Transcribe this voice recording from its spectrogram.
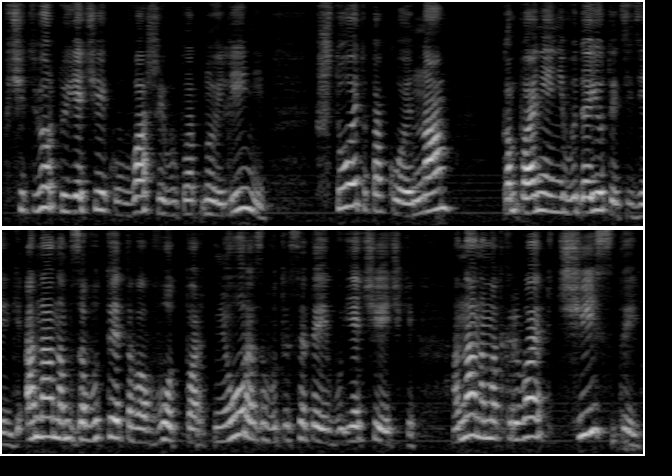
в четвертую ячейку вашей выплатной линии, что это такое? Нам компания не выдает эти деньги. Она нам за вот этого вот партнера, за вот из этой ячейки, она нам открывает чистый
